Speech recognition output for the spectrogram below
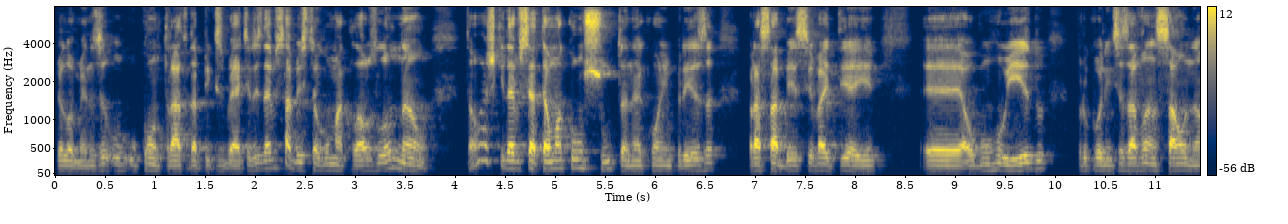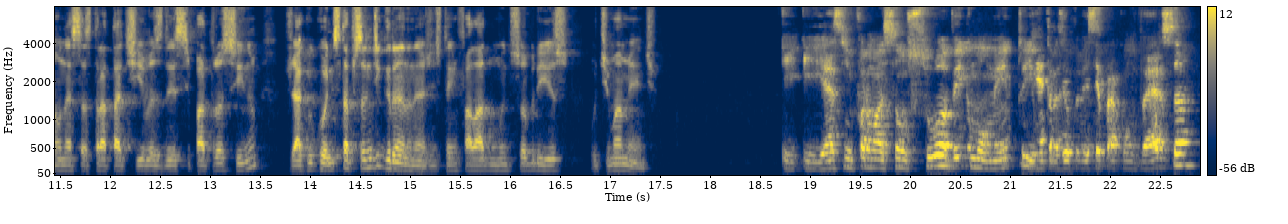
pelo menos, o, o contrato da Pixbet, eles devem saber se tem alguma cláusula ou não. Então, acho que deve ser até uma consulta né, com a empresa para saber se vai ter aí é, algum ruído para o Corinthians avançar ou não nessas tratativas desse patrocínio, já que o Corinthians está precisando de grana, né? A gente tem falado muito sobre isso ultimamente. E, e, essa informação sua vem no momento, e vou trazer o PVC para a conversa,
